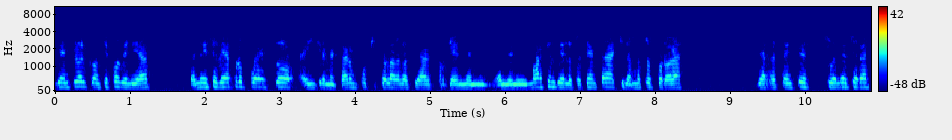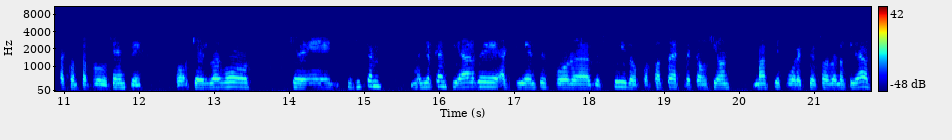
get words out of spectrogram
dentro del Consejo de Vialidad también se había propuesto incrementar un poquito la velocidad porque en el, en el margen de los 60 kilómetros por hora de repente suele ser hasta contraproducente porque luego se necesitan mayor cantidad de accidentes por uh, descuido, por falta de precaución, más que por exceso de velocidad.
